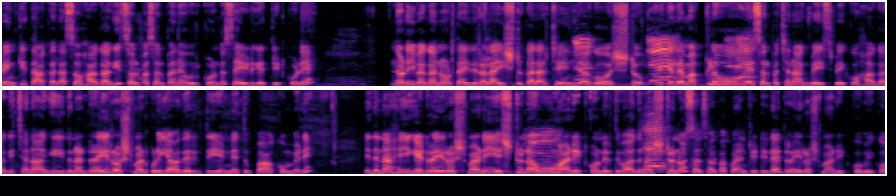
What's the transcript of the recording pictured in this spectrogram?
ಬೆಂಕಿ ತಾಕಲ್ಲ. ಸೊ ಹಾಗಾಗಿ ಸ್ವಲ್ಪ ಸ್ವಲ್ಪನೇ ಹುರ್ಕೊಂಡು ಸೈಡ್ಗೆ ಎತ್ತಿಟ್ಕೊಳ್ಳಿ. ನೋಡಿ, ಇವಾಗ ನೋಡ್ತಾ ಇದ್ದೀರಲ್ಲ, ಇಷ್ಟು ಕಲರ್ ಚೇಂಜ್ ಆಗೋ ಅಷ್ಟು. ಯಾಕೆಂದರೆ ಮಕ್ಕಳಿಗೆ ಸ್ವಲ್ಪ ಚೆನ್ನಾಗಿ ಬೇಯಿಸ್ಬೇಕು. ಹಾಗಾಗಿ ಚೆನ್ನಾಗಿ ಇದನ್ನು ಡ್ರೈ ರೋಸ್ಟ್ ಮಾಡ್ಕೊಳ್ಳಿ. ಯಾವುದೇ ರೀತಿ ಎಣ್ಣೆ ತುಪ್ಪ ಹಾಕ್ಕೊಬೇಡಿ ಇದನ್ನು ಹೀಗೆ ಡ್ರೈ ರೋಸ್ಟ್ ಮಾಡಿ ಎಷ್ಟು ನಾವು ಮಾಡಿ ಇಟ್ಕೊಂಡಿರ್ತೀವೋ ಅದನ್ನಷ್ಟು ಸ್ವಲ್ಪ ಸ್ವಲ್ಪ ಕ್ವಾಂಟಿಟಿಲೇ ಡ್ರೈ ರೋಸ್ಟ್ ಮಾಡಿ ಇಟ್ಕೋಬೇಕು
